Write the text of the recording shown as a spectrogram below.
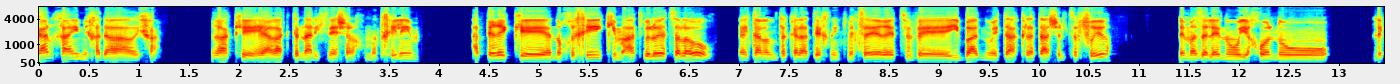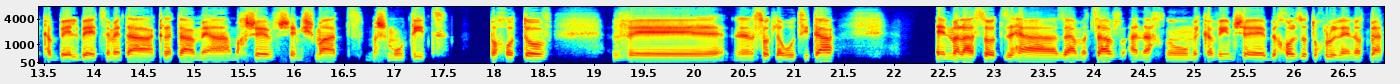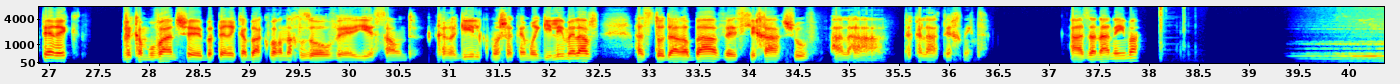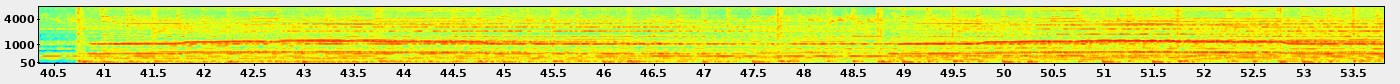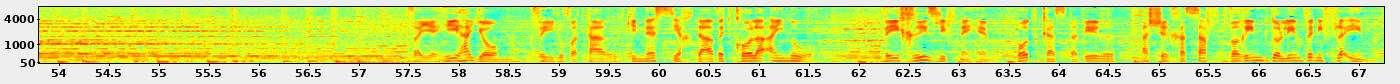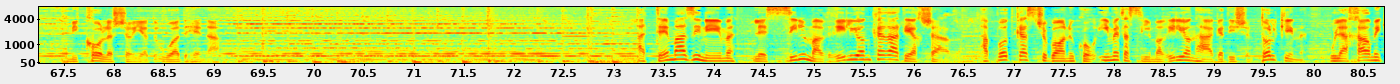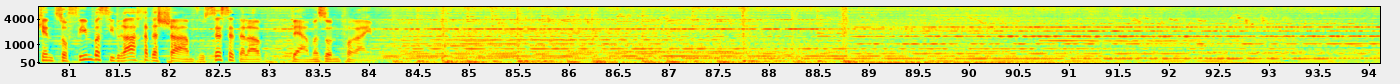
כאן חיים מחדר העריכה. רק אה, הערה קטנה לפני שאנחנו מתחילים. הפרק אה, הנוכחי כמעט ולא יצא לאור. הייתה לנו תקלה טכנית מצערת ואיבדנו את ההקלטה של צפריר. למזלנו יכולנו לקבל בעצם את ההקלטה מהמחשב שנשמעת משמעותית פחות טוב ולנסות לרוץ איתה. אין מה לעשות זה, זה המצב אנחנו מקווים שבכל זאת תוכלו ליהנות מהפרק וכמובן שבפרק הבא כבר נחזור ויהיה סאונד כרגיל כמו שאתם רגילים אליו אז תודה רבה וסליחה שוב על התקלה הטכנית. האזנה נעימה. ויהי היום, ואילו בתר כינס יחדיו את כל האיינור, והכריז לפניהם פודקאסט אדיר, אשר חשף דברים גדולים ונפלאים מכל אשר ידעו עד הנה. אתם מאזינים לסילמריליון קראתי עכשיו, הפודקאסט שבו אנו קוראים את הסילמריליון האגדי של טולקין, ולאחר מכן צופים בסדרה החדשה המבוססת עליו באמזון פריים.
